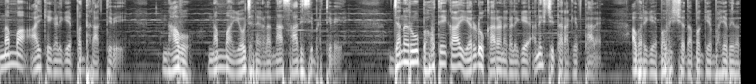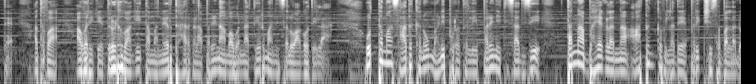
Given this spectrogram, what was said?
ನಮ್ಮ ಆಯ್ಕೆಗಳಿಗೆ ಬದ್ಧರಾಗ್ತೀವಿ. ನಾವು ನಮ್ಮ ಯೋಜನೆಗಳನ್ನು ಸಾಧಿಸಿಬಿಡ್ತೀವಿ. ಜನರು ಬಹುತೇಕ ಎರಡು ಕಾರಣಗಳಿಗೆ ಅನಿಶ್ಚಿತರಾಗಿರ್ತಾರೆ. ಅವರಿಗೆ ಭವಿಷ್ಯದ ಬಗ್ಗೆ ಭಯವಿರುತ್ತೆ ಅಥವಾ ಅವರಿಗೆ ದೃಢವಾಗಿ ತಮ್ಮ ನಿರ್ಧಾರಗಳ ಪರಿಣಾಮವನ್ನು ತೀರ್ಮಾನಿಸಲು ಆಗೋದಿಲ್ಲ. ಉತ್ತಮ ಸಾಧಕನು ಮಣಿಪುರದಲ್ಲಿ ಪರಿಣಿತಿ ಸಾಧಿಸಿ ತನ್ನ ಭಯಗಳನ್ನು ಆತಂಕವಿಲ್ಲದೆ ಪರೀಕ್ಷಿಸಬಲ್ಲನು.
